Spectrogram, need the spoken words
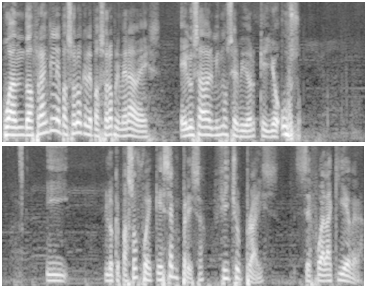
Cuando a Franklin le pasó lo que le pasó la primera vez, él usaba el mismo servidor que yo uso. Y lo que pasó fue que esa empresa, Feature Price, se fue a la quiebra.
